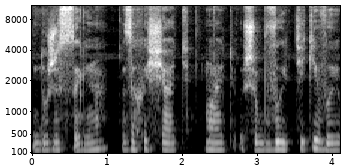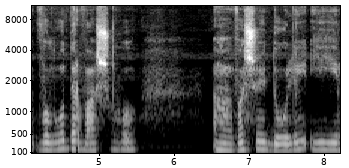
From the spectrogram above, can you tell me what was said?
дуже сильна. Захищать мають, щоб ви, тільки ви, володар вашого, вашої долі, і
